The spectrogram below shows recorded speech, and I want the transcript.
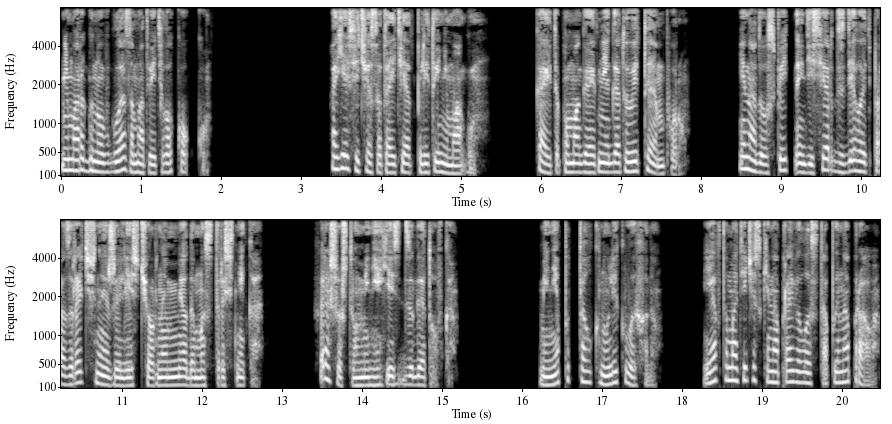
Не моргнув глазом, ответила Кокку. А я сейчас отойти от плиты не могу. Кайта помогает мне готовить темпуру. И надо успеть на десерт сделать прозрачное желе с черным медом из тростника. Хорошо, что у меня есть заготовка. Меня подтолкнули к выходу. Я автоматически направила стопы направо,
